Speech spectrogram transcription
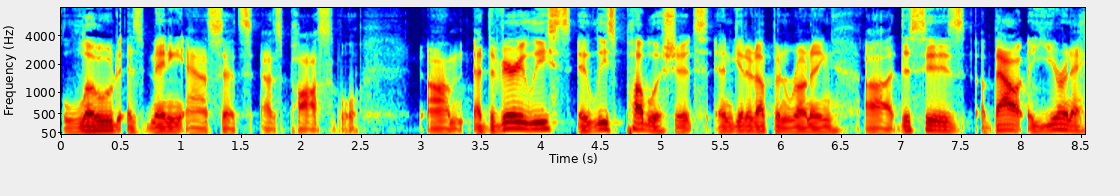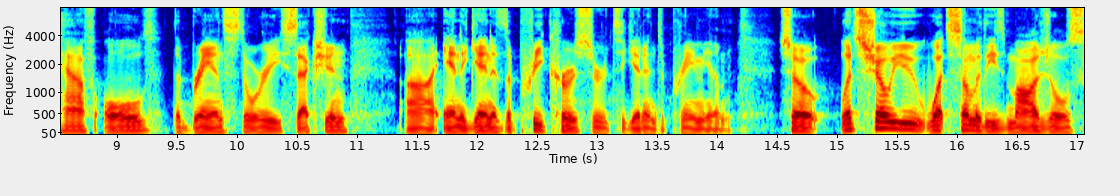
load as many assets as possible. Um, at the very least, at least publish it and get it up and running. Uh, this is about a year and a half old, the brand story section, uh, and again, is a precursor to get into premium. So let's show you what some of these modules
